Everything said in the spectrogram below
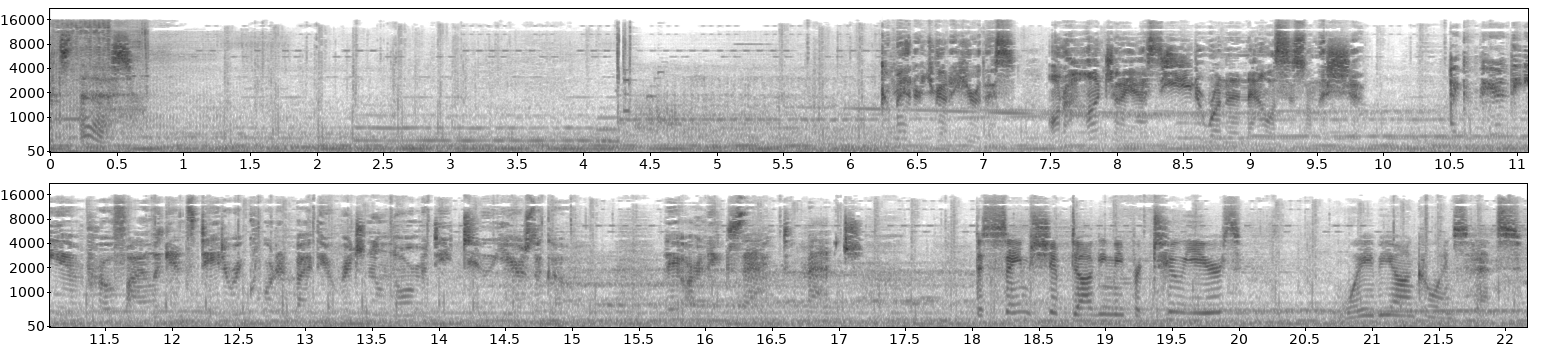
What's this? Commander, you gotta hear this. On a hunch, I asked EDI to run an analysis on this ship. I compared the EM profile against data recorded by the original Normandy two years ago. They are an exact match. The same ship dogging me for two years? Way beyond coincidence.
